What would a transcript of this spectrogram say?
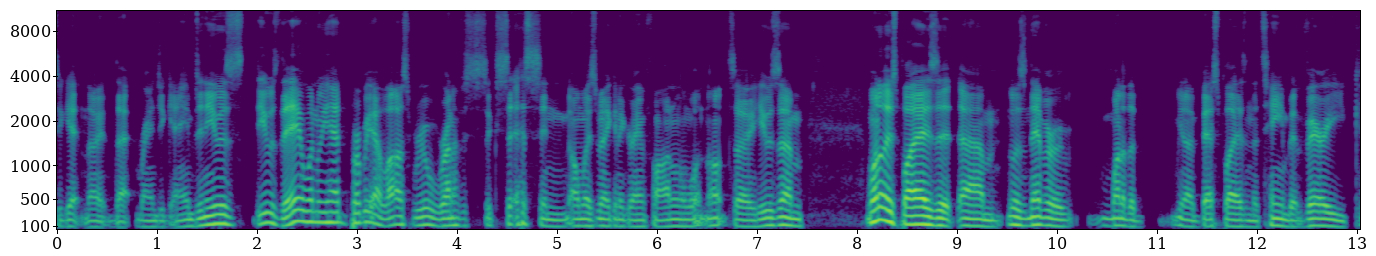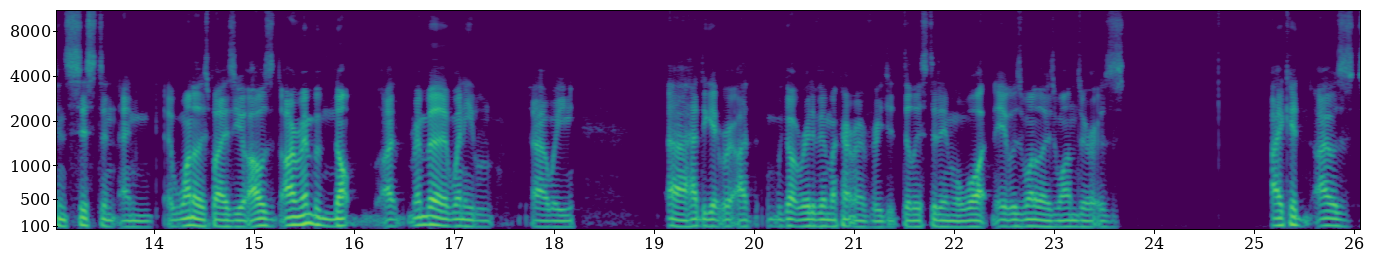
to get that range of games. And he was he was there when we had probably our last real run of success in almost making a grand final and whatnot. So he was um one of those players that um was never one of the you know best players in the team, but very consistent and one of those players. You, I was I remember not I remember when he uh, we uh, had to get ri- I, we got rid of him. I can't remember if we delisted him or what. It was one of those ones where it was I could I was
